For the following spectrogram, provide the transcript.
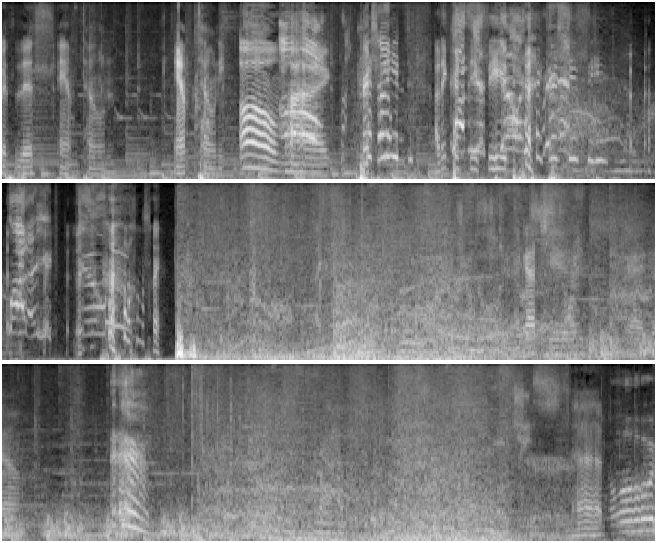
with this amp tone. Amp Tony. Oh, oh my! Chris, what are you do- I think What Chris are you DC'd. Chris Chris? DC'd. What are you doing? oh my. I got you. There you go. Sup? Oh.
